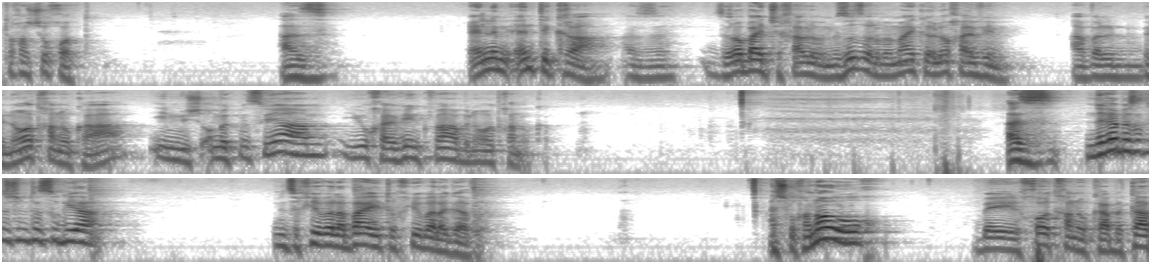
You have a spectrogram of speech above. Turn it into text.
בתוך השוחות. אז אין, אין תקרה, אז זה לא בית שחייב לו במזוזה, אלא במייקל לא חייבים. אבל בנרות חנוכה, אם יש עומק מסוים, יהיו חייבים כבר בנרות חנוכה. אז נראה בעזרת השם את הסוגיה, אם זה חיוב על הבית או חיוב על הגב. השולחן ערוך בהלכות חנוכה בתרע"ה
